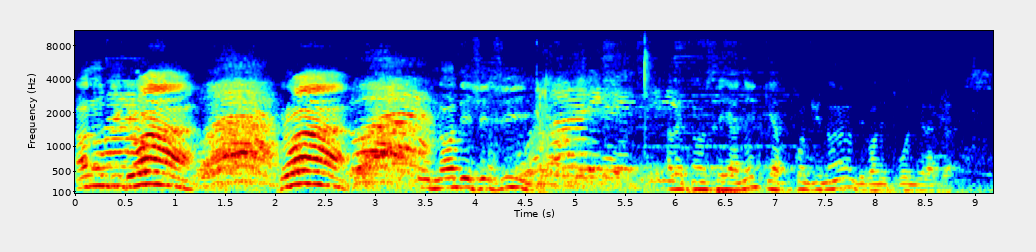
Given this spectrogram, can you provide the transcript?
On nous dit gloire. Gloire. Au nom de Jésus. Avec nous, c'est Yannick qui a conduit nous devant le trône de la grâce.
